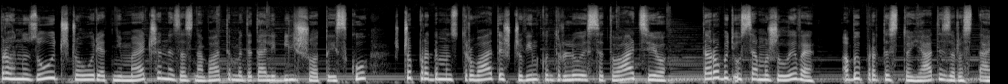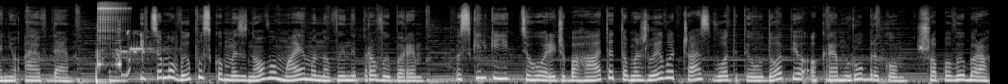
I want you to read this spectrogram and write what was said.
Прогнозують, що уряд Німеччини зазнаватиме дедалі більшого тиску, щоб продемонструвати, що він контролює ситуацію та робить усе можливе, аби протистояти зростанню АФД. І в цьому випуску ми знову маємо новини про вибори. Оскільки їх цьогоріч багато, то можливо час вводити у допіо окрему рубрику «Що по виборах.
